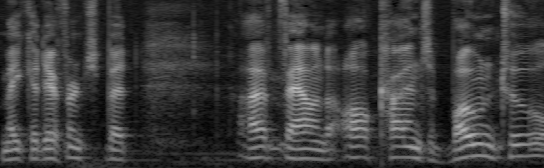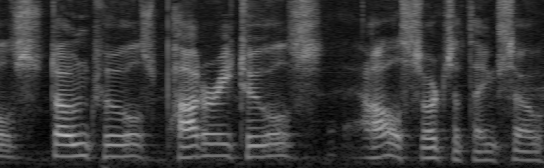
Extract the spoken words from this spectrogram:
make a difference, but I've found all kinds of bone tools, stone tools, pottery tools, all sorts of things. So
